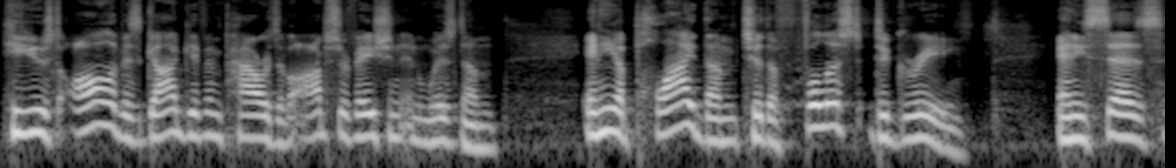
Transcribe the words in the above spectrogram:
He used all of his God given powers of observation and wisdom and he applied them to the fullest degree. And he says,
